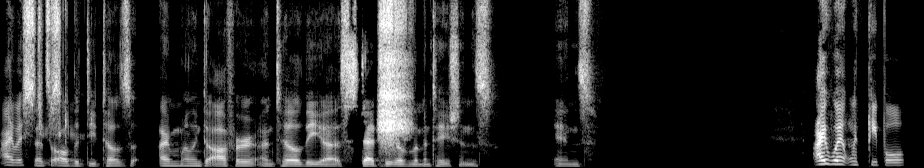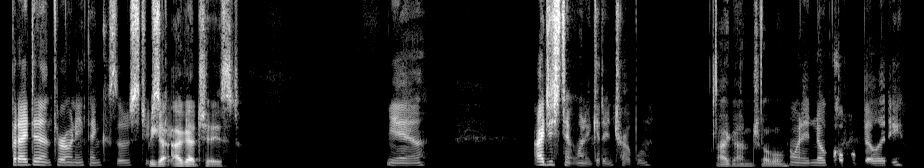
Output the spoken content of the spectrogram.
I was That's all the details I'm willing to offer until the uh, statute of limitations ends. I went with people, but I didn't throw anything because I was too We scared. got I got chased. yeah, I just didn't want to get in trouble. I got in trouble. I wanted no culpability.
